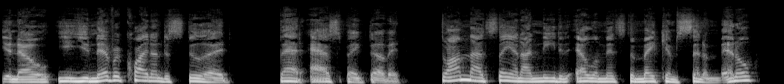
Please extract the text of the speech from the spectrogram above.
You know, you, you never quite understood that aspect of it. So I'm not saying I needed elements to make him sentimental,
